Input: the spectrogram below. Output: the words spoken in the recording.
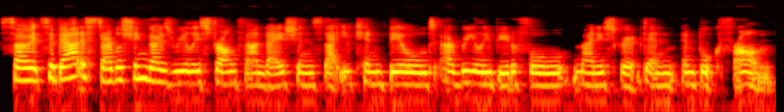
So it's about establishing those really strong foundations that you can build a really beautiful manuscript and, and book from.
